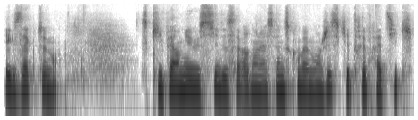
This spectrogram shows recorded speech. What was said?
Exactement. Ce qui permet aussi de savoir dans la semaine ce qu'on va manger, ce qui est très pratique.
